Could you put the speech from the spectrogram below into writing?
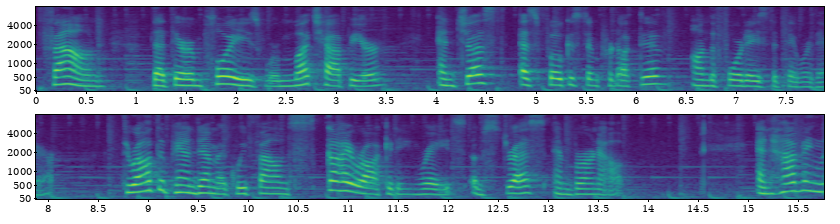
found that their employees were much happier and just as focused and productive on the four days that they were there. Throughout the pandemic, we found skyrocketing rates of stress and burnout and having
